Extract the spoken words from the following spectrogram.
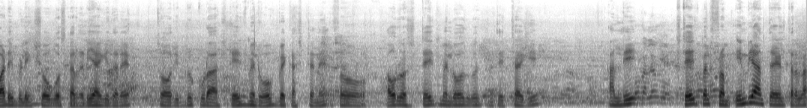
ಬಾಡಿ ಬಿಲ್ಡಿಂಗ್ ಶೋಗೋಸ್ಕರ ರೆಡಿಯಾಗಿದ್ದಾರೆ ಸೊ ಅವರಿಬ್ಬರು ಕೂಡ ಸ್ಟೇಜ್ ಮೇಲೆ ಹೋಗ್ಬೇಕಷ್ಟೇ ಸೊ ಅವರು ಸ್ಟೇಜ್ ಮೇಲೆ ಹೋಗೋದಕ್ಕಿಂತ ಹೆಚ್ಚಾಗಿ ಅಲ್ಲಿ ಸ್ಟೇಜ್ ಮೇಲೆ ಫ್ರಮ್ ಇಂಡಿಯಾ ಅಂತ ಹೇಳ್ತಾರಲ್ಲ.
